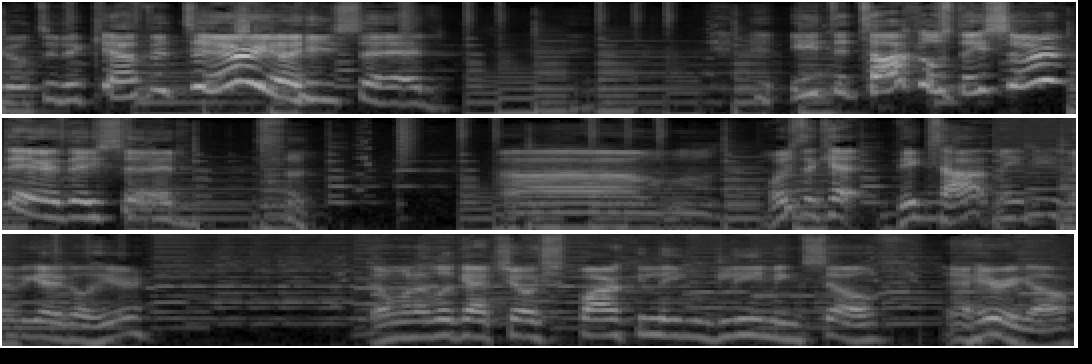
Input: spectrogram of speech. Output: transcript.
Go to the cafeteria, he said. Eat the tacos they serve there, they said. um, where's the cat? Big top, maybe? Maybe we gotta go here. Don't want to look at your sparkling, gleaming self. Yeah, here we go.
